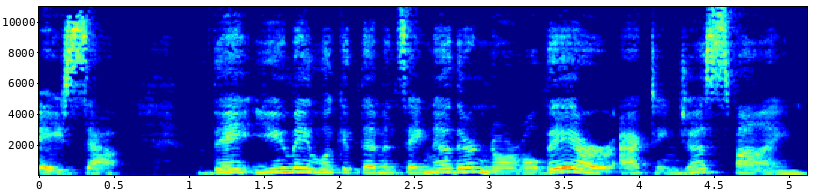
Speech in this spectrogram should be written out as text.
ASAP. They, you may look at them and say, no, they're normal. They are acting just fine.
